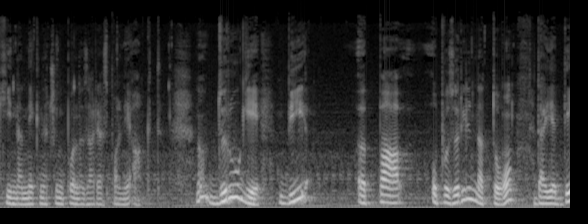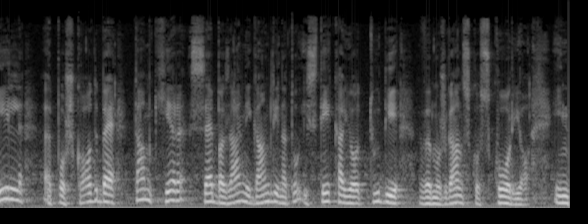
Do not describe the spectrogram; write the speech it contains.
ki na nek način ponazarja spolni akt. No, drugi bi eh, pa opozorili na to, da je del poškodbe tam, kjer se bazalni gangli na to iztekajo tudi v možgansko skorjo. In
